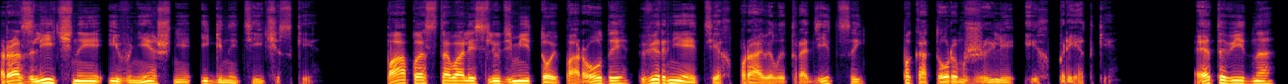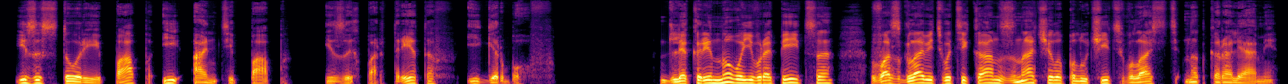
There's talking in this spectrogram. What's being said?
различные и внешне, и генетически. Папы оставались людьми той породы, вернее, тех правил и традиций, по которым жили их предки. Это видно из истории пап и антипап, из их портретов и гербов. Для коренного европейца возглавить Ватикан значило получить власть над королями.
